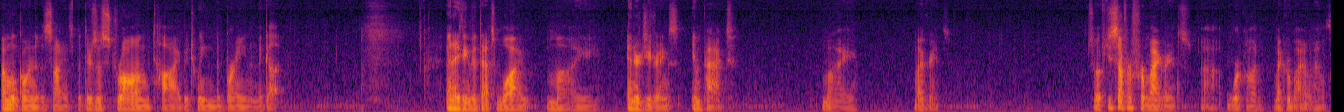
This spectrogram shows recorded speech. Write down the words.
I won't go into the science, but there's a strong tie between the brain and the gut. And I think that that's why my energy drinks impact my migraines. So if you suffer from migraines, uh, work on microbiome health.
